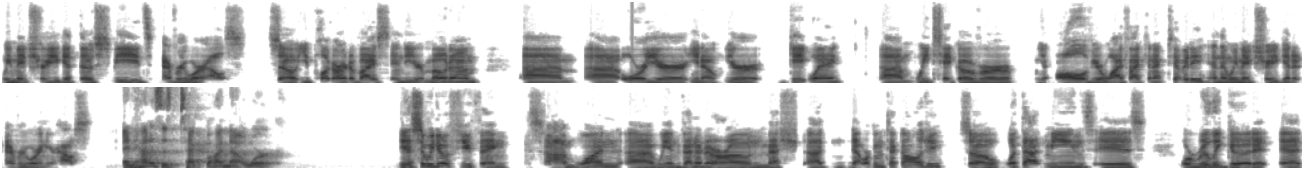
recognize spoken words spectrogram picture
we make sure you get those speeds everywhere else. So you plug our device into your modem um, uh, or your you know your gateway. Um, we take over you know, all of your Wi-Fi connectivity, and then we make sure you get it everywhere in your house. And how does this tech behind that work? Yeah, so we do a few things. Um, one, uh, we invented our own mesh uh, networking technology. So what that means is we're really good at, at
